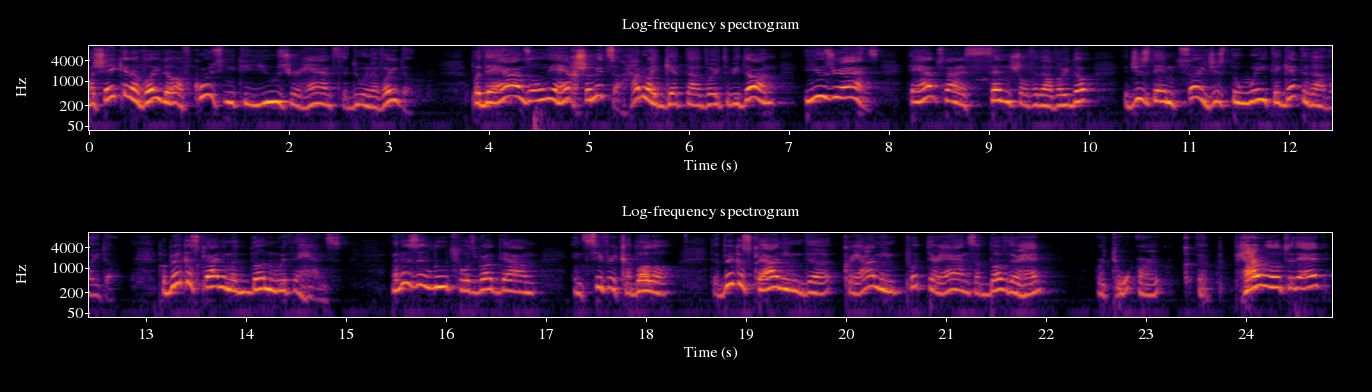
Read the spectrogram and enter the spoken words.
Mashake and avoido, of course you need to use your hands to do an avoido. But the hands only a hech How do I get the avoid to be done? You use your hands. The hands are not essential for the avoido. They're just the emtsai, just the way to get to the avoido. But Birkas Kohanim are done with the hands. And this alludes to what's brought down in Sifri Kabbalah. The Birkas Kohanim, the Kohanim put their hands above their head, or, to, or uh, parallel to the head,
